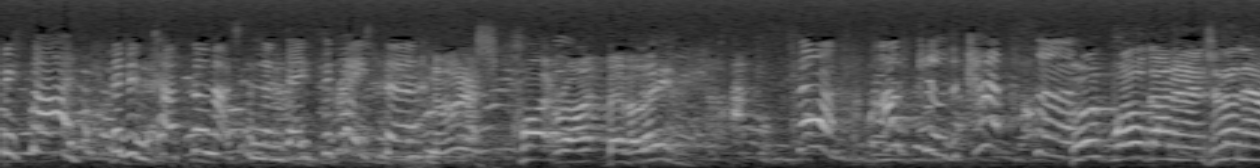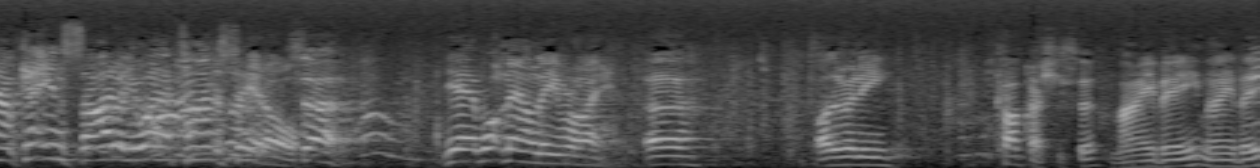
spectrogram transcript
Besides, they didn't have so much in them days, did they, sir? No, that's quite right, Beverly. Sir, I've killed a cat, sir. Good, well done, Angela. Now get inside or you won't have time to see it all. Sir. Yeah, what now, Leroy? Uh, are there any car crashes, sir? Maybe, maybe.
